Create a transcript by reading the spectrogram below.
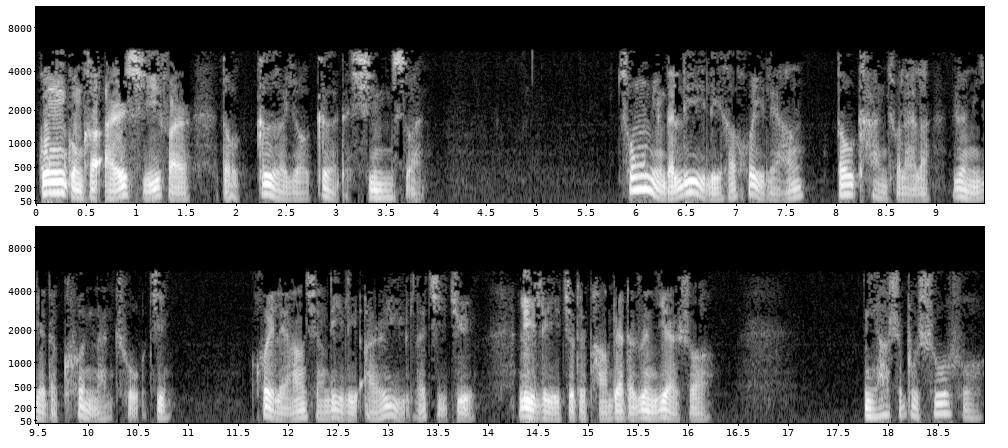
公公和儿媳妇儿都各有各的心酸。聪明的丽丽和惠良都看出来了润叶的困难处境。惠良向丽丽耳语了几句，丽丽就对旁边的润叶说。你要是不舒服，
